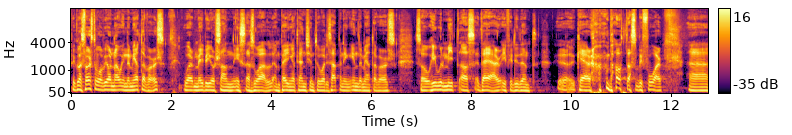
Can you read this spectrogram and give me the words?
because first of all, we are now in the metaverse, where maybe your son is as well, and paying attention to what is happening in the metaverse. So he will meet us there if he didn't uh, care about us before. Uh,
